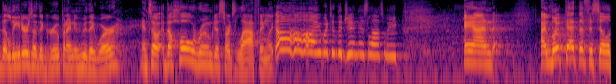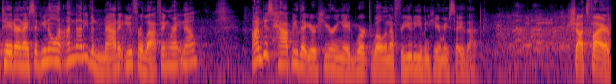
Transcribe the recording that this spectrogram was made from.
the leaders of the group and I knew who they were. And so the whole room just starts laughing, like, oh, I went to the gym this last week. And I looked at the facilitator and I said, you know what? I'm not even mad at you for laughing right now. I'm just happy that your hearing aid worked well enough for you to even hear me say that. Shots fired.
